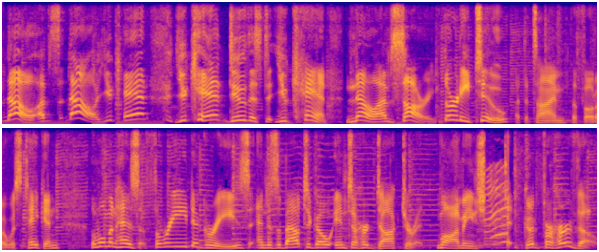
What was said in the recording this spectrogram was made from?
no, I'm no. You can't. You can't do this. To, you can't. No, I'm sorry. 32 at the time the photo was taken. The woman has three degrees and is about to go into her doctorate. Well, I mean, shit, good for her though.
